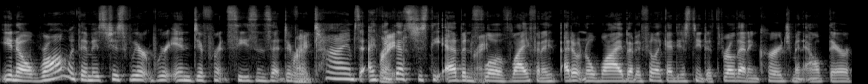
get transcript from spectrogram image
You know wrong with them it's just we're we're in different seasons at different Right. times i think Right. that's just the ebb and Right. flow of life and I, I don't know why but i feel like i just need to throw that encouragement out there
